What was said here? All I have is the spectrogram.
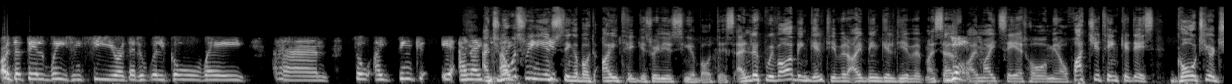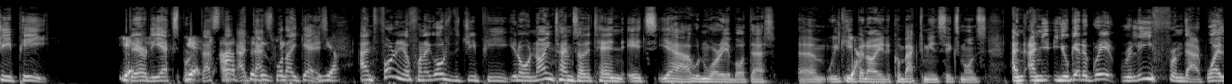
or that they'll wait and see, or that it will go away. Um, so I think, and I. And you know what's really interesting about? I think is really interesting about this. And look, we've all been guilty of it. I've been guilty of it myself. Yes. I might say at home, you know, what do you think of this? Go to your GP. Yes. They're the expert. Yes, that's the, that's what I get. Yeah. And funny enough, when I go to the GP, you know, nine times out of ten, it's yeah, I wouldn't worry about that. Um, we'll keep yeah. an eye to come back to me in six months, and and you, you get a great relief from that. While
